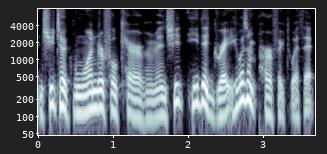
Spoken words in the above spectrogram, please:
And she took wonderful care of him and she he did great. He wasn't perfect with it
